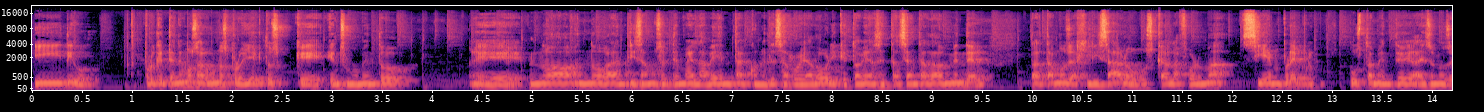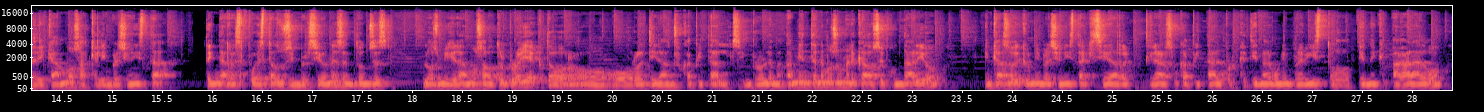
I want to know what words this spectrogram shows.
Y digo, porque tenemos algunos proyectos que en su momento eh, no, no, garantizamos el tema de la venta con el desarrollador y que todavía se, se han tardado en vender, tratamos de agilizar o buscar la forma siempre, porque justamente a eso nos dedicamos, a que el inversionista tenga respuesta a sus inversiones, entonces los migramos a otro proyecto o, retiran su capital sin problema. También tenemos un mercado secundario, en caso de que un inversionista quisiera retirar su capital porque tiene algún imprevisto o tiene que pagar algo,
